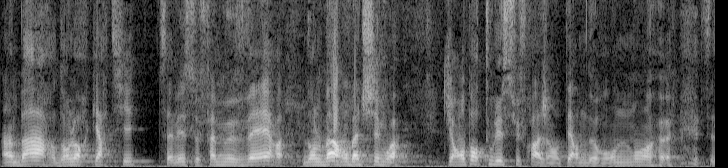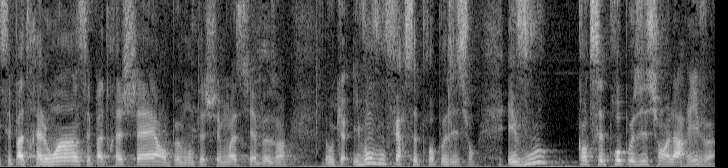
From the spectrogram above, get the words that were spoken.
un bar dans leur quartier, vous savez, ce fameux verre dans le bar en bas de chez moi qui remporte tous les suffrages hein, en termes de rendement. Euh, c'est pas très loin, c'est pas très cher, on peut monter chez moi s'il y a besoin. Donc ils vont vous faire cette proposition. Et vous, quand cette proposition elle arrive,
